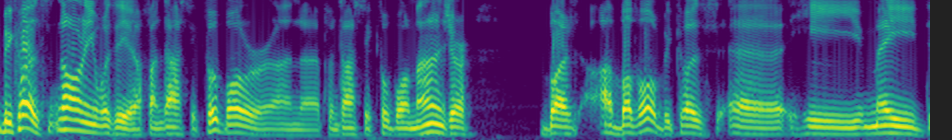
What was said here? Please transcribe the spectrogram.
because not only was he a fantastic footballer and a fantastic football manager, but above all because uh, he made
